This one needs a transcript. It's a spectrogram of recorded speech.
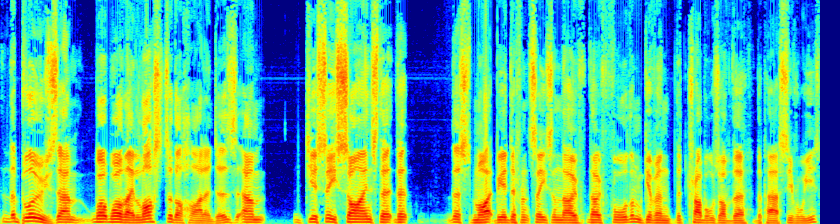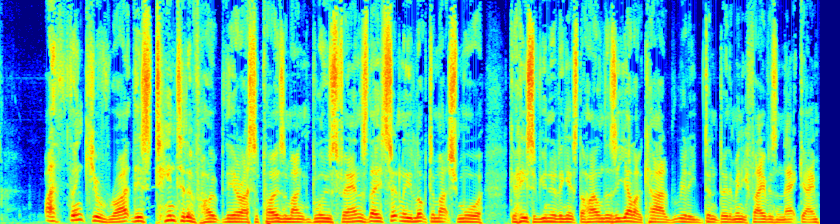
The Blues, um, while, while they lost to the Highlanders, um, do you see signs that, that this might be a different season though, though for them, given the troubles of the, the past several years? I think you're right. There's tentative hope there, I suppose, among Blues fans. They certainly looked a much more cohesive unit against the Highlanders. A yellow card really didn't do them any favours in that game.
